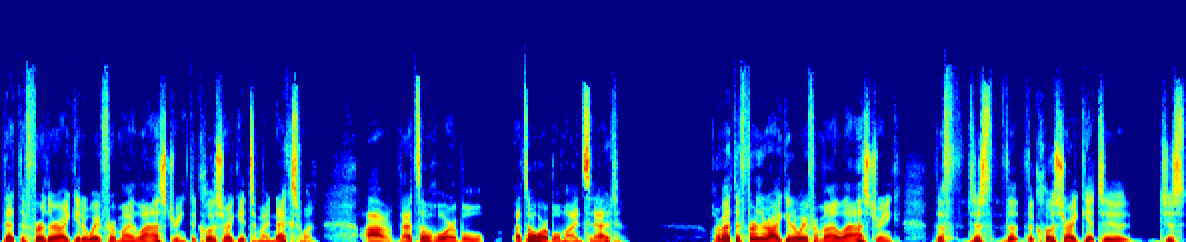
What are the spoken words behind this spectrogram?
that the further I get away from my last drink, the closer I get to my next one. Uh, that's a horrible. That's a horrible mindset. What about the further I get away from my last drink, the just the, the closer I get to just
